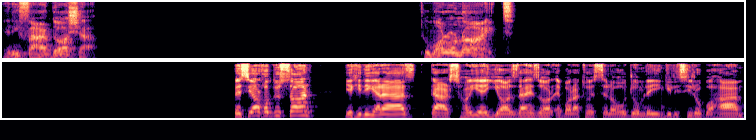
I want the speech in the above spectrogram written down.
یعنی فردا شب Tomorrow night بسیار خوب دوستان یکی دیگر از درس های 11 هزار عبارت و اصطلاح و جمله انگلیسی رو با هم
